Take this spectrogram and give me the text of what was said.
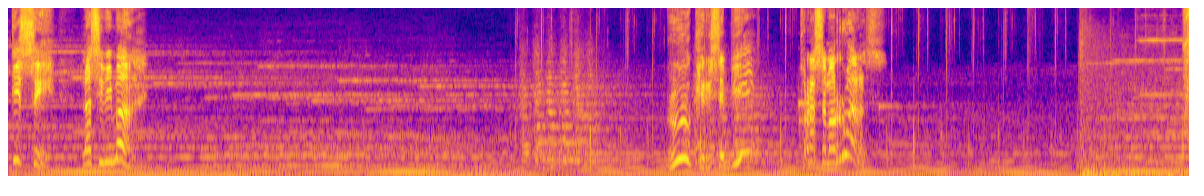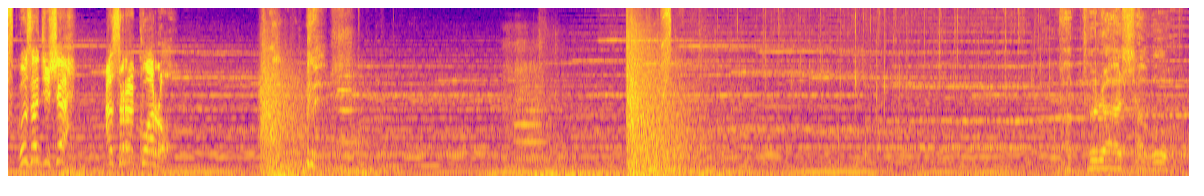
notizie, la si rimane. Rook ricebi próxima ruas. Goza de chá, Azraquaro. Apra.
